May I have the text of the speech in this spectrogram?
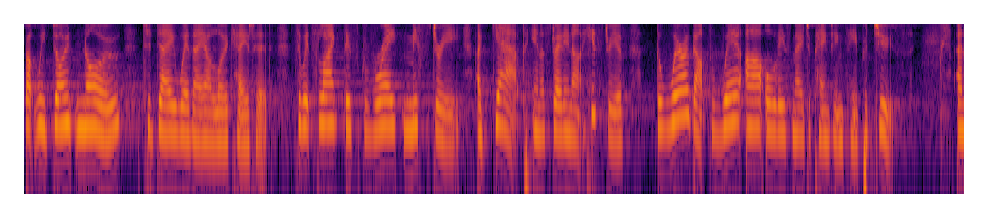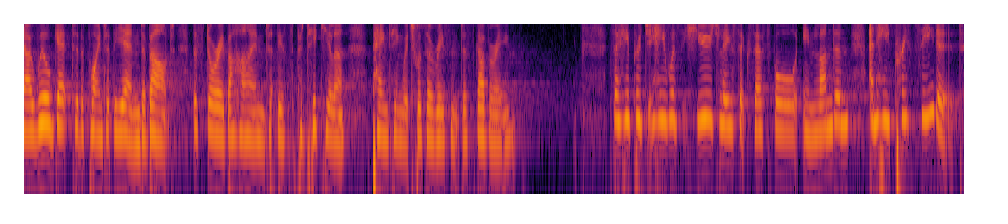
but we don't know today where they are located. So it's like this great mystery, a gap in Australian art history of the whereabouts, where are all these major paintings he produced? And I will get to the point at the end about the story behind this particular painting, which was a recent discovery. So he, he was hugely successful in London and he preceded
